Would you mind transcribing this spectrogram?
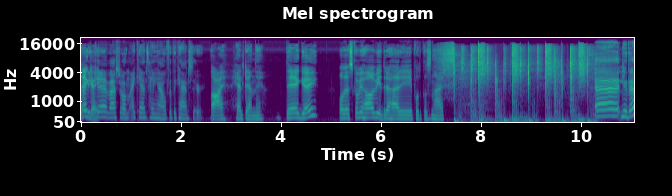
det er Bare gøy. Ikke vær sånn I can't hang out with the cancer. Nei, helt enig. Det er gøy, og det skal vi ha videre her i podkasten her. Eh, Lydia,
